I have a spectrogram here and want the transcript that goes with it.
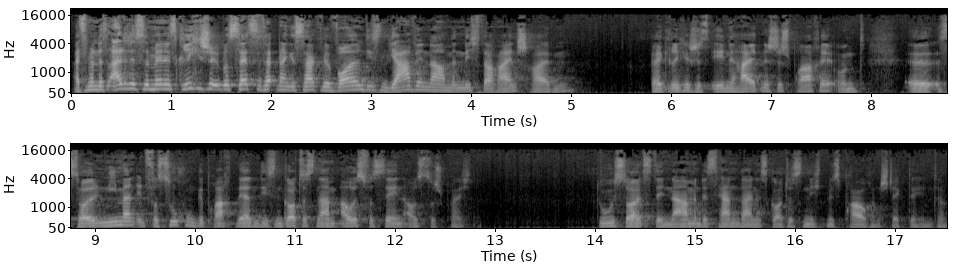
Als man das Alte Testament ins Griechische übersetzt hat, hat man gesagt, wir wollen diesen Jahwe-Namen nicht da reinschreiben, weil Griechisch ist eh eine heidnische Sprache und äh, es soll niemand in Versuchung gebracht werden, diesen Gottesnamen aus Versehen auszusprechen. Du sollst den Namen des Herrn deines Gottes nicht missbrauchen, steckt dahinter.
